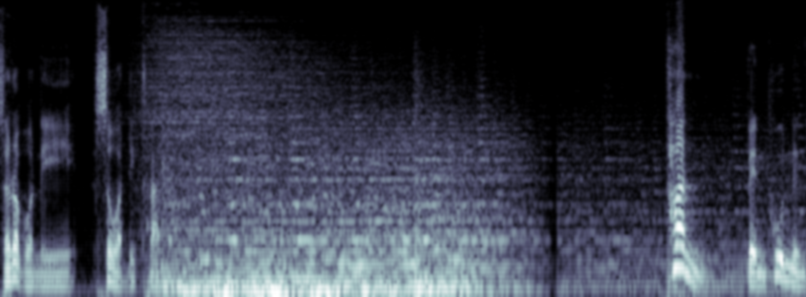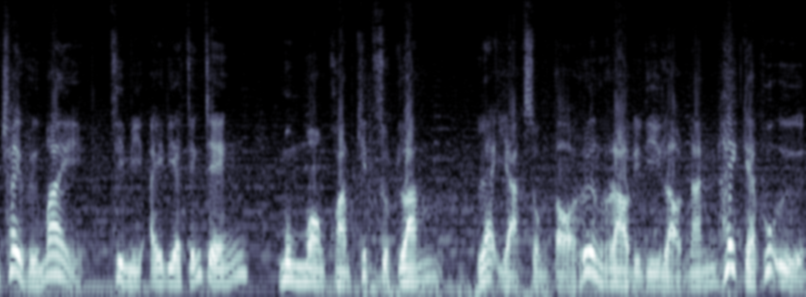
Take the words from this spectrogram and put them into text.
สำหรับวันนี้ สวัสดีครับ ท่านเป็นผู้หนึ่งใช่หรือไม่ที่มีไอเดียเจ๋งๆ มุมมองความคิดสุดล้ำ และอยากส่งต่อเรื่องราวดีๆ เหล่านั้นให้แก่ผู้อื่น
